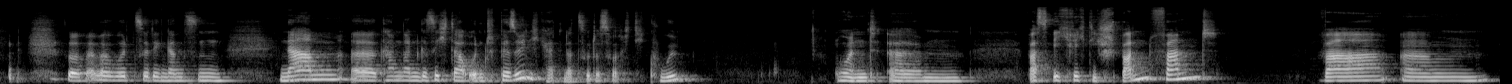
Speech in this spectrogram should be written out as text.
so, weil man wohl zu den ganzen Namen äh, kamen dann Gesichter und Persönlichkeiten dazu. Das war richtig cool. Und ähm, was ich richtig spannend fand, war ähm,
